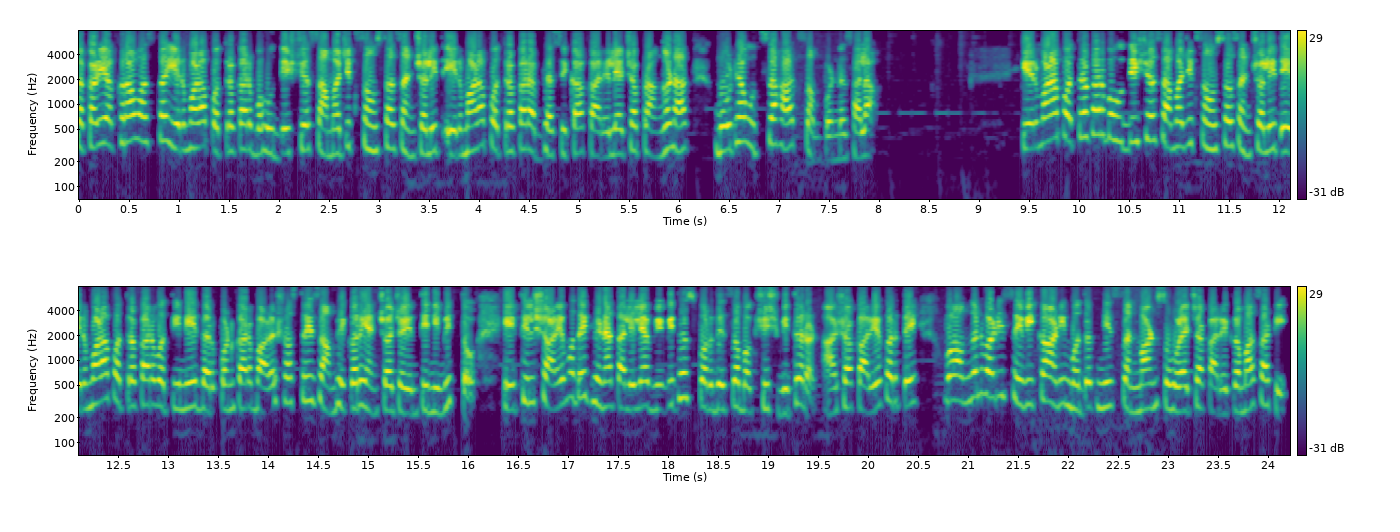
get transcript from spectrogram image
सकाळी अकरा वाजता येरमाळा पत्रकार बहुद्देशीय सामाजिक संस्था संचालित येरमाळा पत्रकार अभ्यासिका कार्यालयाच्या प्रांगणात मोठ्या उत्साहात संपन्न झाला. येरमाळा पत्रकार बहुद्देशीय सामाजिक संस्था संचालित येरमाळा पत्रकार वतीने दर्पणकार बाळशास्त्री जांभेकर यांच्या जयंतीनिमित्त येथील शाळेमध्ये घेण्यात आलेल्या विविध स्पर्धेचं बक्षीस वितरण. आशा कार्यकर्ते व अंगणवाडी सेविका आणि मदतनीस सन्मान सोहळ्याच्या कार्यक्रमासाठी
